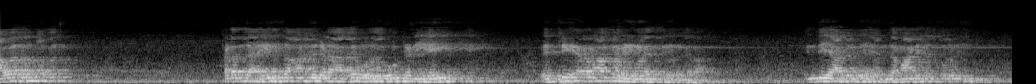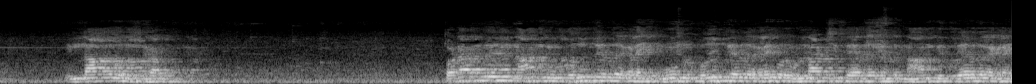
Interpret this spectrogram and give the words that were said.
அவர் கடந்த ஐந்து ஆண்டுகளாக ஒரு கூட்டணியை வெற்றிகரமாக வழிநடத்தி வருகிறார் இந்தியாவில் எந்த மாநிலத்திலும் இல்லாத ஒரு சிறப்பு. தொடர்ந்து நான்கு பொது தேர்தல்களை மூன்று பொது தேர்தல்களை ஒரு உள்ளாட்சி தேர்தல் என்று நான்கு தேர்தல்களை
